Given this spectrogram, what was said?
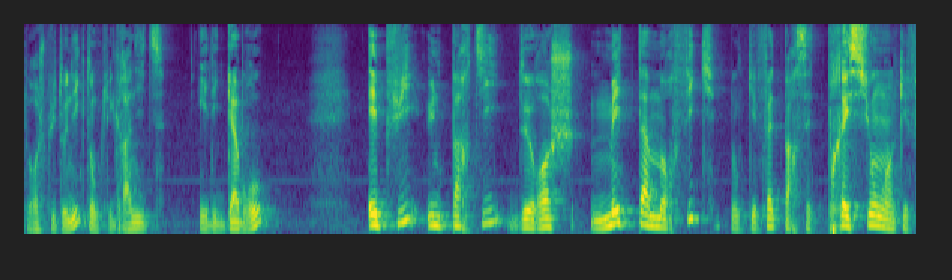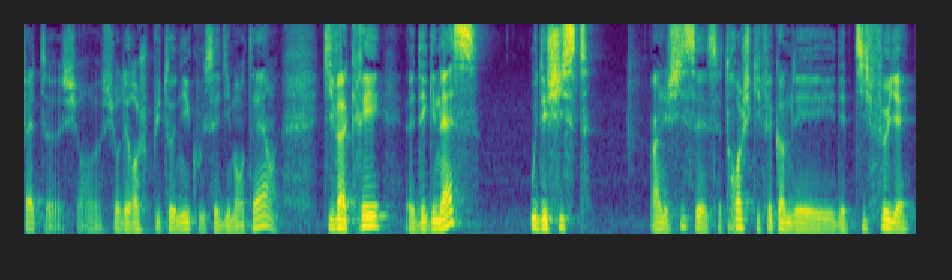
de roches plutoniques, donc les granites et les gabbros, et puis une partie de roches métamorphiques, donc qui est faite par cette pression hein, qui est faite euh, sur, sur des roches plutoniques ou sédimentaires, qui va créer euh, des gneiss ou des schistes. Hein, les schistes, c'est cette roche qui fait comme des, des petits feuillets.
